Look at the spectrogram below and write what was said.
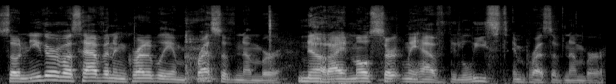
So neither of us have an incredibly impressive number. No. But I most certainly have the least impressive number.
